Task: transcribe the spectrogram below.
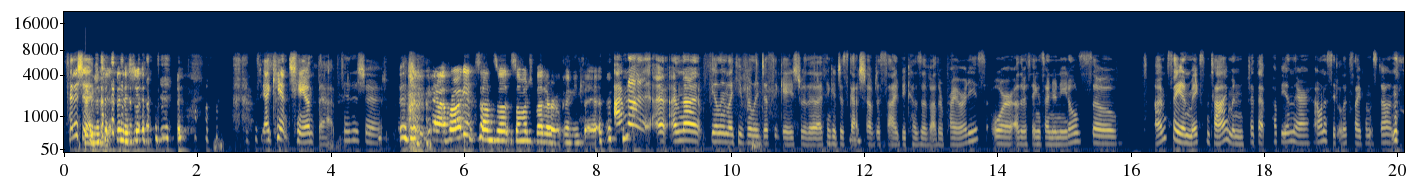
Finish it. Finish it. Finish it. I can't chant that. Finish it. yeah, frog it sounds so, so much better when you say it. I'm not. I, I'm not feeling like you've really disengaged with it. I think it just got shoved aside because of other priorities or other things on your needles. So I'm saying make some time and fit that puppy in there. I want to see what it looks like when it's done.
